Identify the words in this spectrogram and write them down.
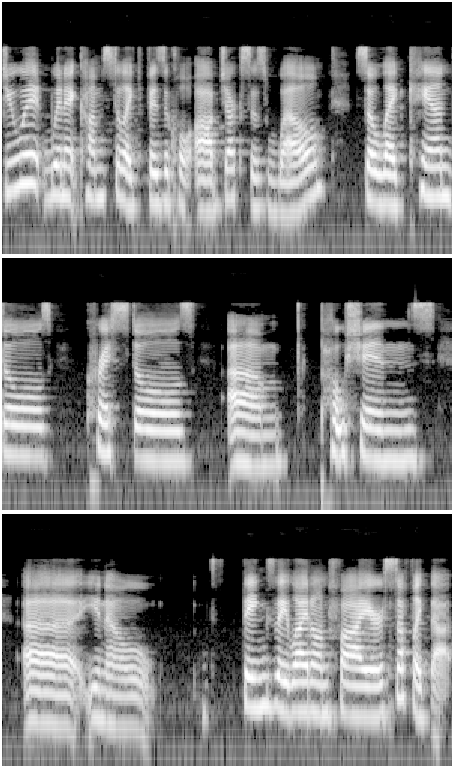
do it when it comes to like physical objects as well. So like candles, crystals, um, potions, uh, you know, things they light on fire, stuff like that.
